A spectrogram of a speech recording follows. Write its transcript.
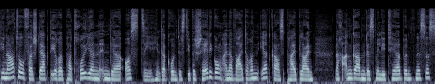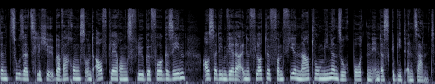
Die NATO verstärkt ihre Patrouillen in der Ostsee. Hintergrund ist die Beschädigung einer weiteren Erdgaspipeline. Nach Angaben des Militärbündnisses sind zusätzliche Überwachungs- und Aufklärungsflüge vorgesehen. Außerdem werde eine Flotte von vier NATO-Minensuchbooten in das Gebiet entsandt.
